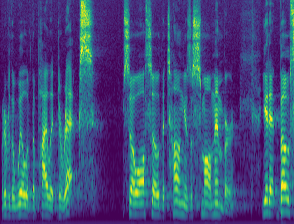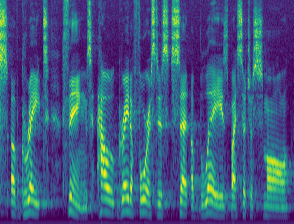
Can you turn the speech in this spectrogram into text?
whatever the will of the pilot directs. So also the tongue is a small member, yet it boasts of great things. How great a forest is set ablaze by such a small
